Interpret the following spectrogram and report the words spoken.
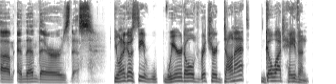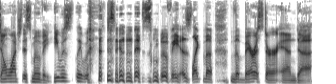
Um, and then there's this. You want to go see weird old Richard Donat? Go watch Haven. Don't watch this movie. He was, he was in this movie as like the the barrister and uh,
